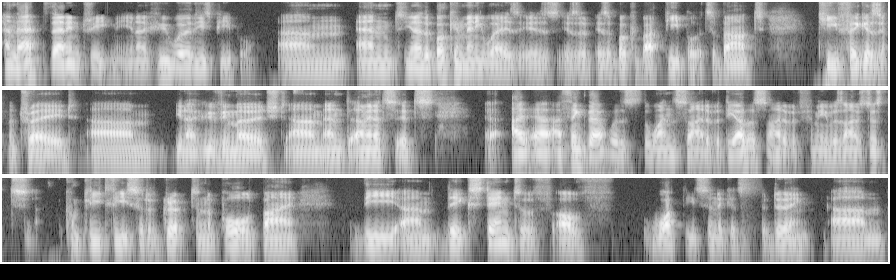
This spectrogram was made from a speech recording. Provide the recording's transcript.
and that that intrigued me. You know, who were these people? Um, and you know, the book in many ways is is a is a book about people. It's about key figures in the trade, um, you know, who've emerged. Um, and I mean, it's it's. I I think that was the one side of it. The other side of it for me was I was just completely sort of gripped and appalled by the um, the extent of of what these syndicates are doing. Um,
